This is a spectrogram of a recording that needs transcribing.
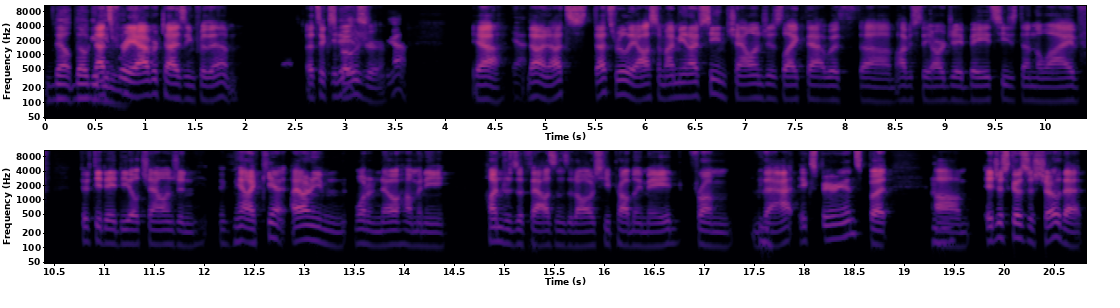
They'll they'll give That's free leads. advertising for them. That's exposure. Yeah. Yeah. yeah. No, that's that's really awesome. I mean, I've seen challenges like that with um, obviously RJ Bates. He's done the live 50 day deal challenge, and man, I can't. I don't even want to know how many hundreds of thousands of dollars he probably made from mm-hmm. that experience. But mm-hmm. um, it just goes to show that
